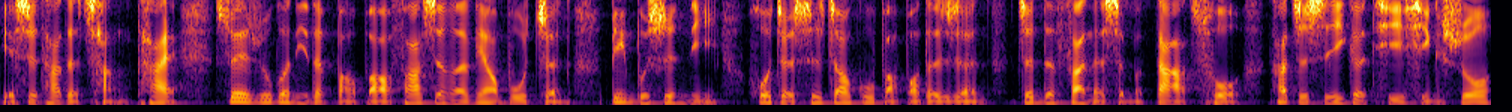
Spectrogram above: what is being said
也是它的常态。所以，如果你的宝宝发生了尿布疹，并不是你或者是照顾宝宝的人真的犯了什么大错，它只是一个提醒，说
